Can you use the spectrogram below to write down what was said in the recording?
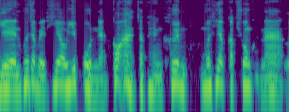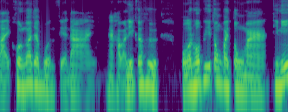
เยนเพื่อจะไปเที่ยวญี่ปุ่นเนี่ยก็อาจจะแพงขึ้นเมื่อเทียบกับช่วงก่อนหน้า หลายคนก็จะบ่นเสียดายนะครับ อันนี้ก็คือผลกระทบที่ตรงไปตรงมา ทีนี้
